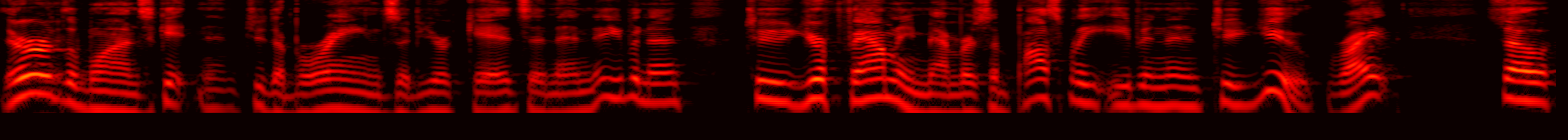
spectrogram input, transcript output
They're the ones getting into the brains of your kids and then even into your family members and possibly even into you, right? So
